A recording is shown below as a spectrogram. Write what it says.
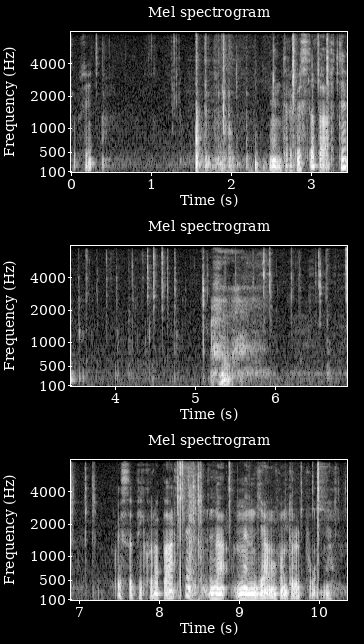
Così. Mentre questa parte eh, questa piccola parte la mandiamo contro il pugno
